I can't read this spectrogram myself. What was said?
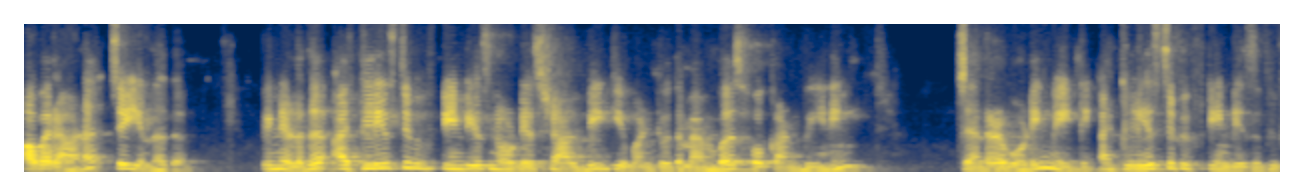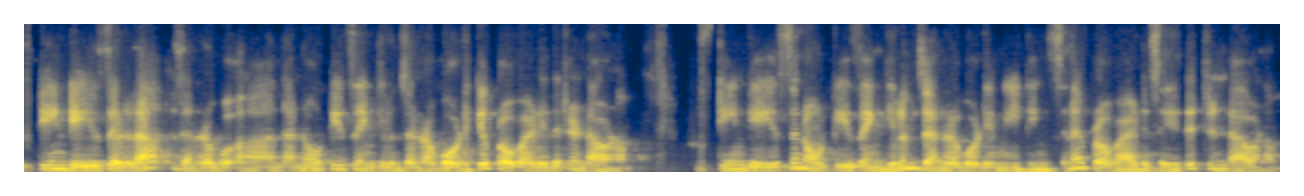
അവരാണ് ചെയ്യുന്നത്. പിന്നെയുള്ളത് at least fifteen days notice shall be given to the members for convening general body meeting at least fifteen days fifteen days ഉള്ള ജനറൽ എന്താ നോട്ടീസ് എങ്കിലും ജനറൽ ബോഡിക്ക് പ്രൊവൈഡ് ചെയ്തിട്ടുണ്ടാവണം. ഫിഫ്റ്റീൻ ഡേയ്സ് നോട്ടീസ് എങ്കിലും ജനറൽ ബോഡി മീറ്റിംഗ്സിന് പ്രൊവൈഡ് ചെയ്തിട്ടുണ്ടാവണം.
